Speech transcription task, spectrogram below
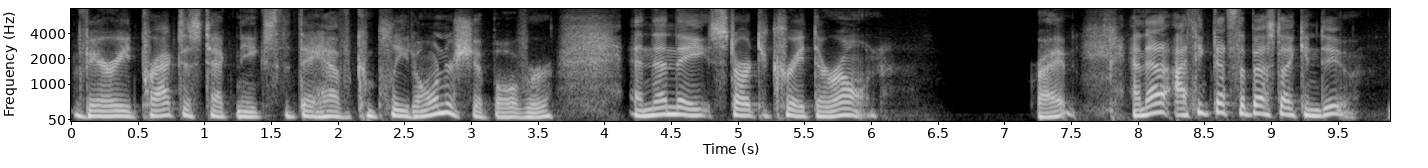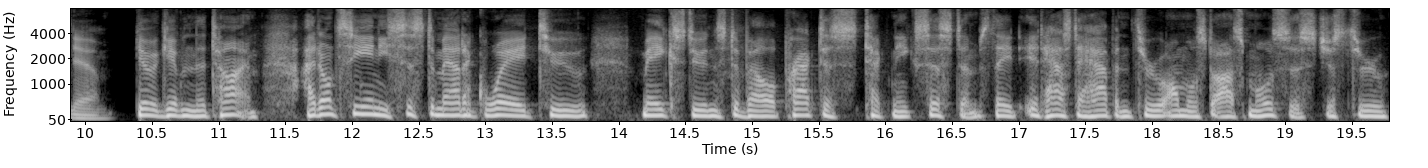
varied practice techniques that they have complete ownership over and then they start to create their own right and that i think that's the best i can do Yeah. Give given the time. I don't see any systematic way to make students develop practice technique systems. They it has to happen through almost osmosis, just through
